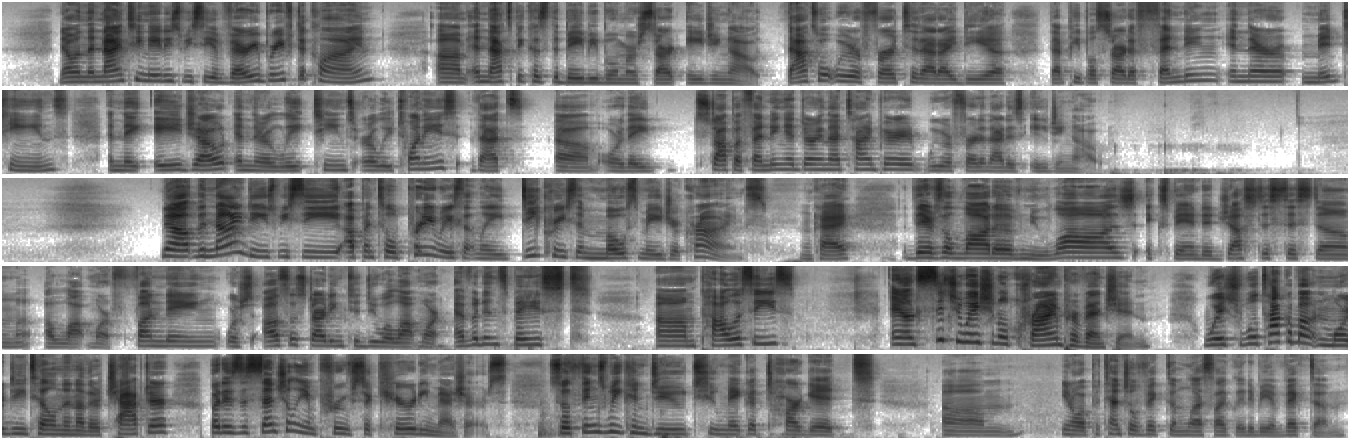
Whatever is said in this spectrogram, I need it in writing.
Now, in the 1980s, we see a very brief decline um, and that's because the baby boomers start aging out. That's what we refer to that idea that people start offending in their mid teens and they age out in their late teens, early 20s. That's, um, or they stop offending it during that time period. We refer to that as aging out. Now, the 90s, we see up until pretty recently decrease in most major crimes. Okay. There's a lot of new laws, expanded justice system, a lot more funding. We're also starting to do a lot more evidence based um, policies and situational crime prevention, which we'll talk about in more detail in another chapter, but is essentially improved security measures. So things we can do to make a target, um, you know, a potential victim less likely to be a victim.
